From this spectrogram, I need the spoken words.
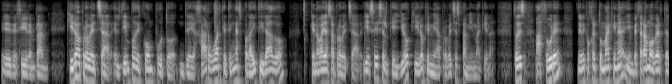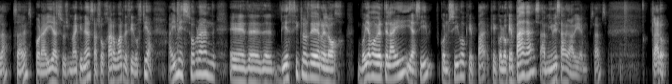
Es decir, en plan, quiero aprovechar el tiempo de cómputo de hardware que tengas por ahí tirado que no vayas a aprovechar. Y ese es el que yo quiero que me aproveches para mi máquina. Entonces, Azure debe coger tu máquina y empezar a movértela, ¿sabes? Por ahí a sus máquinas, a su hardware, decir, hostia, ahí me sobran eh, de, 10 ciclos de reloj. Voy a movértela ahí y así consigo que, que con lo que pagas a mí me salga bien, ¿sabes? Claro,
